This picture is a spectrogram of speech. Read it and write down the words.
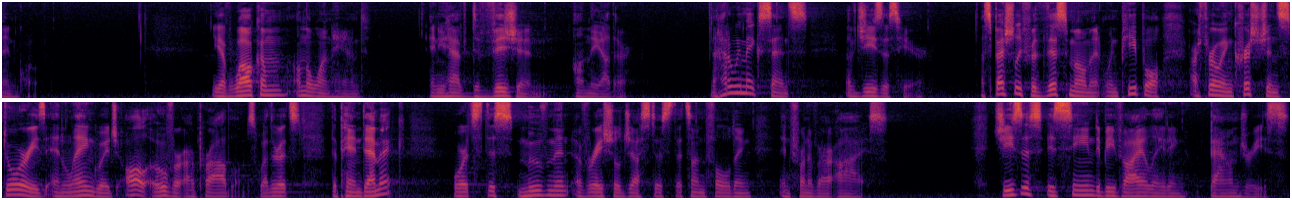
End quote. You have welcome on the one hand, and you have division on the other. Now, how do we make sense of Jesus here? Especially for this moment when people are throwing Christian stories and language all over our problems, whether it's the pandemic or it's this movement of racial justice that's unfolding in front of our eyes. Jesus is seen to be violating boundaries.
